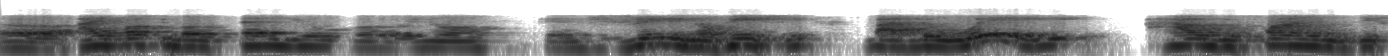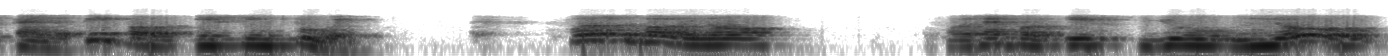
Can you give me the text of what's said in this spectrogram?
uh, I possible tell you, uh, you know, it's really not easy. But the way how you find this kind of people is in two ways. First of all, you know, for example, if you know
